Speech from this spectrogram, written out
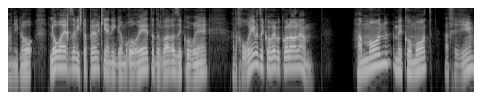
אני לא, לא רואה איך זה משתפר, כי אני גם רואה את הדבר הזה קורה, אנחנו רואים את זה קורה בכל העולם. המון מקומות אחרים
